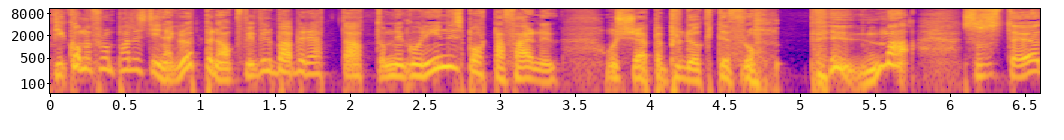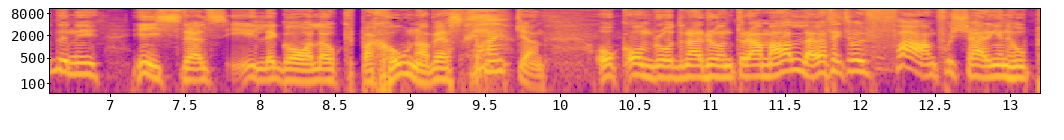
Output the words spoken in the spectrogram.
Vi kommer från Palestinagrupperna och vi vill bara berätta att om ni går in i sportaffären nu och köper produkter från Puma så stöder ni Israels illegala ockupation av Västbanken och områdena runt Ramallah. Jag tänkte hur fan får kärringen ihop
